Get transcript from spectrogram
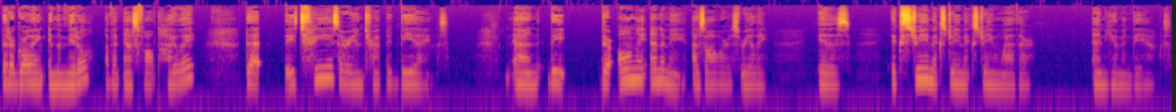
that are growing in the middle of an asphalt highway, that these trees are intrepid beings. And the their only enemy is ours, really, is extreme, extreme, extreme weather and human beings.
